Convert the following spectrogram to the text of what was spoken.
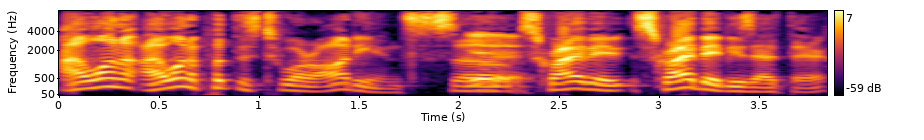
I want to I want to put this to our audience. So, Yeah. Scry, Scry babies out there,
